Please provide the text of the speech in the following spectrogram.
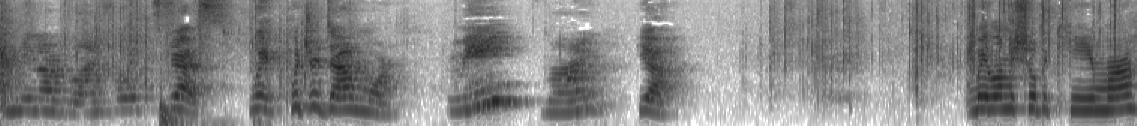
you mean our blindfolds? Yes. Wait, put your down more. Me? Mine? Yeah. Wait, let me show the camera.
